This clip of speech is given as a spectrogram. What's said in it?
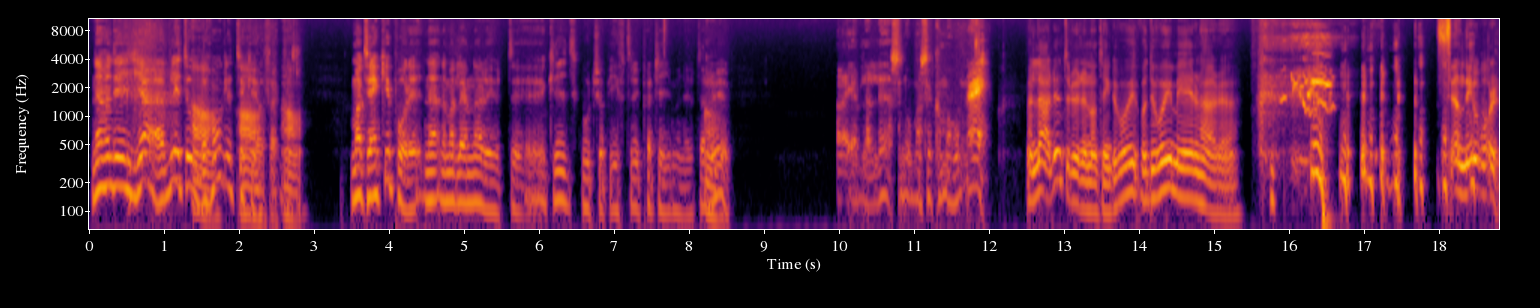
Nej men det är jävligt obehagligt tycker ja, jag faktiskt. Man tänker ju på det när, när man lämnar ut eh, kreditkortsuppgifter i parti minut, eller hur? Alla jävla lösenord man ska komma ihåg. Nej! Men lärde inte du dig någonting? Du var ju, du var ju med i den här eh... Senior.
